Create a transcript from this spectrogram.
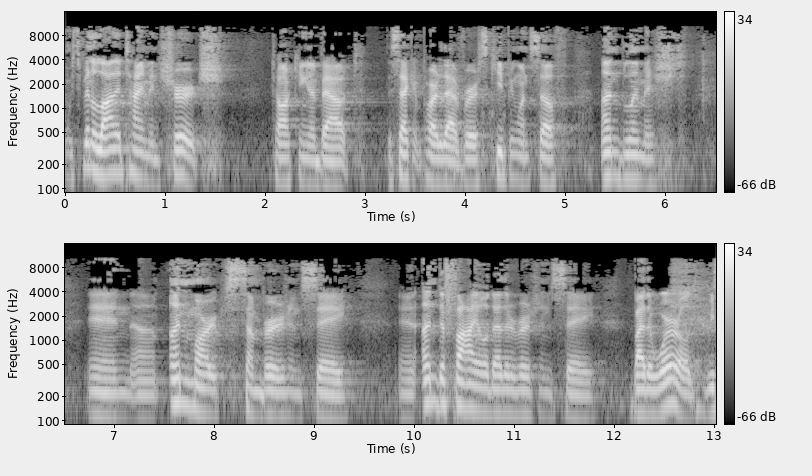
We spend a lot of time in church talking about the second part of that verse, keeping oneself unblemished and um, unmarked, some versions say, and undefiled, other versions say, by the world. We,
